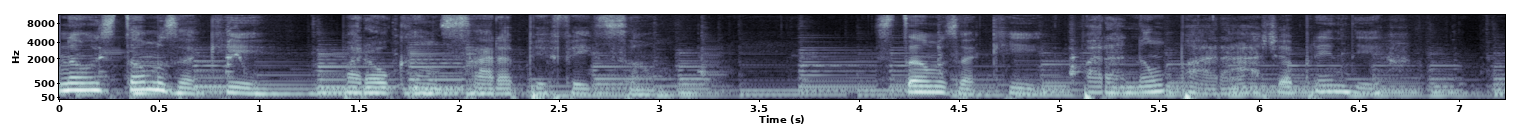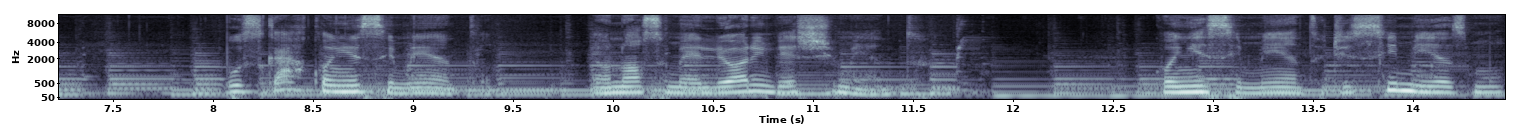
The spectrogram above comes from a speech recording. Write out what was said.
Não estamos aqui para alcançar a perfeição. Estamos aqui para não parar de aprender. Buscar conhecimento é o nosso melhor investimento. Conhecimento de si mesmo,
